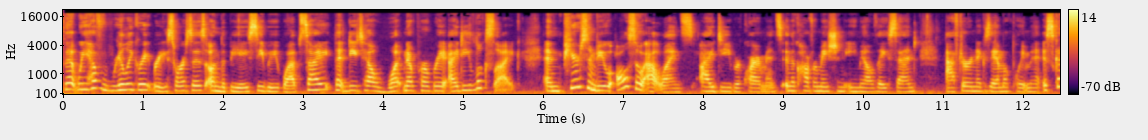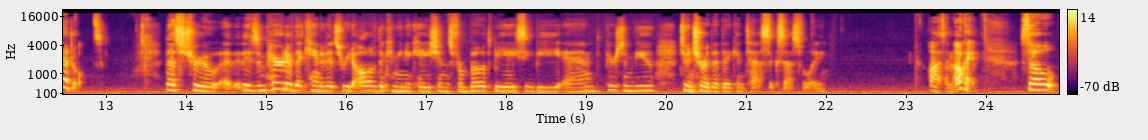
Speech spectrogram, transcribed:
that we have really great resources on the BACB website that detail what an appropriate ID looks like. And Pearson VUE also outlines ID requirements in the confirmation email they send after an exam appointment is scheduled. That's true. It's imperative that candidates read all of the communications from both BACB and Pearson VUE to ensure that they can test successfully. Awesome. Okay. So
